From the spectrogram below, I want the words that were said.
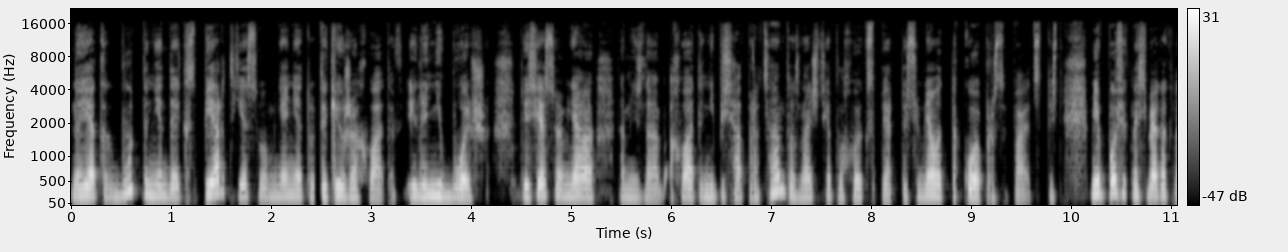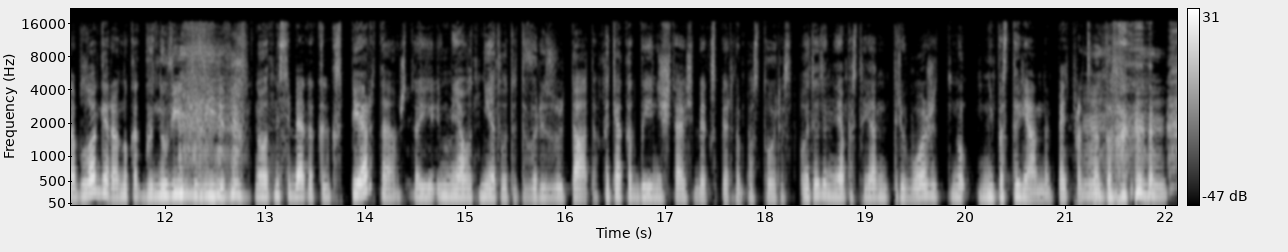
но я как будто не доэксперт, если у меня нету таких же охватов или не больше. То есть если у меня, там, не знаю, охваты не 50%, значит, я плохой эксперт. То есть у меня вот такое просыпается. То есть мне пофиг на себя как на блогера, ну, как бы, ну, видит и видит, но вот на себя как эксперта, что у меня вот нет вот этого результата, хотя как бы я не считаю себя экспертом по сторис. Вот это меня постоянно тревожит, ну, не постоянно, 5%.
